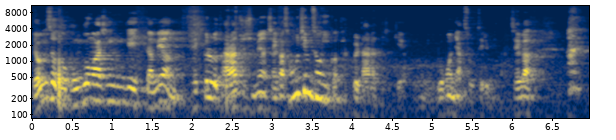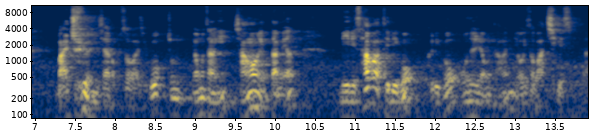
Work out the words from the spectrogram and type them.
여기서 더 궁금하신 게 있다면 댓글로 달아주시면 제가 성심성의껏 댓글 달아드릴게요. 요건 약속드립니다. 제가 말주변이 잘 없어가지고 좀 영상이 장황했다면 미리 사과드리고 그리고 오늘 영상은 여기서 마치겠습니다.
